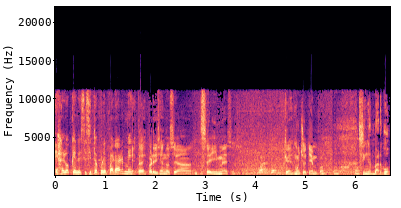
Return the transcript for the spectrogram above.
es algo que necesito prepararme. Está desperdiciándose a seis meses, que es mucho tiempo. Sin embargo,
